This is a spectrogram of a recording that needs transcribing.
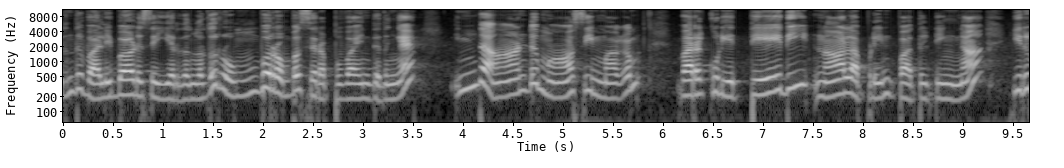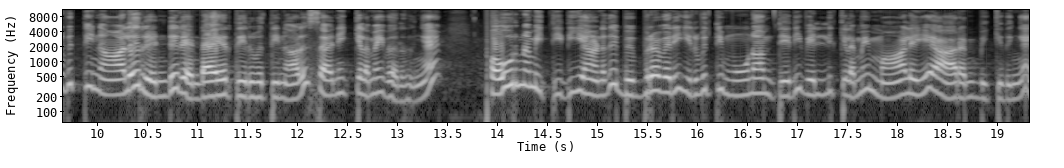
இருந்து வழிபாடு செய்கிறதுங்கிறது ரொம்ப ரொம்ப சிறப்பு வாய்ந்ததுங்க. இந்த ஆண்டு மாசி மகம் வரக்கூடிய தேதி நாள் அப்படின்னு பார்த்துட்டிங்கன்னா இருபத்தி நாலு ரெண்டு ரெண்டாயிரத்தி இருபத்தி நாலு சனிக்கிழமை வருதுங்க. பௌர்ணமி திதியானது பிப்ரவரி இருபத்தி மூணாம் தேதி வெள்ளிக்கிழமை மாலையே ஆரம்பிக்குதுங்க.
